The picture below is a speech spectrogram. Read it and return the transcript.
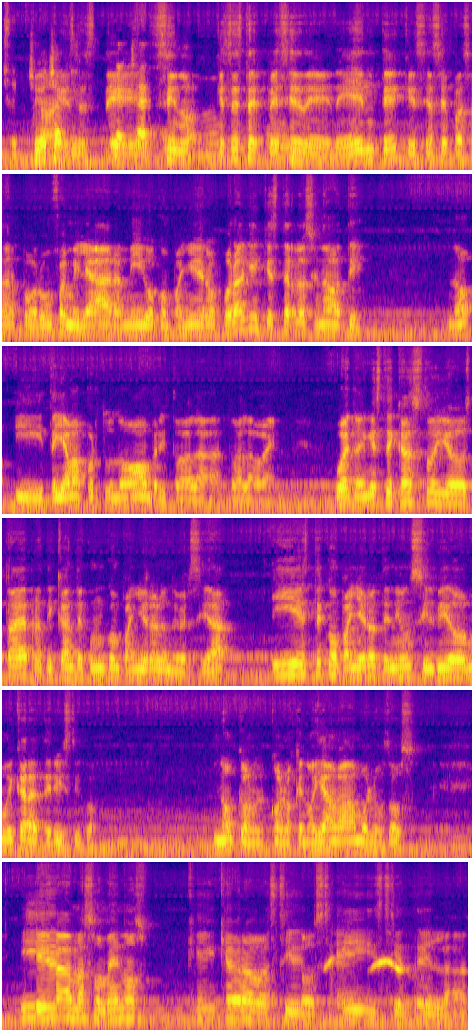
Chuyachaki. es, este, Chuyachaki. sí, ¿no? que es esta especie de, de ente que se hace pasar por un familiar, amigo, compañero, por alguien que esté relacionado a ti, ¿no? Y te llama por tu nombre y toda la, toda la vaina. Bueno, en este caso yo estaba de practicante con un compañero de la universidad y este compañero tenía un silbido muy característico, ¿no? Con, con lo que nos llamábamos los dos. Y era más o menos, ¿qué, qué habrá sido? ¿6, 7 de la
